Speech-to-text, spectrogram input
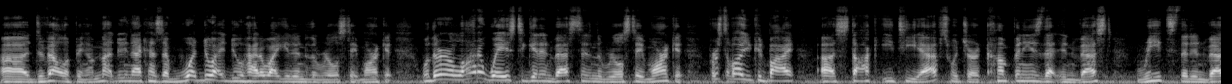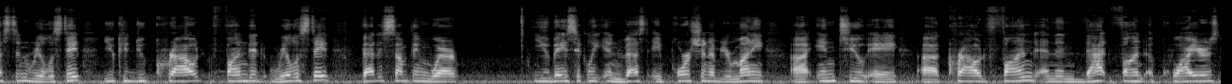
uh, developing. I'm not doing that kind of stuff. What do I do? How do I get into the real estate market? Well, there are a lot of ways to get invested in the real estate market. First of all, you could buy uh, stock ETFs, which are companies that invest, REITs that invest in real estate. You could do crowd funded real estate. That is something where you basically invest a portion of your money uh, into a uh, crowd fund, and then that fund acquires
